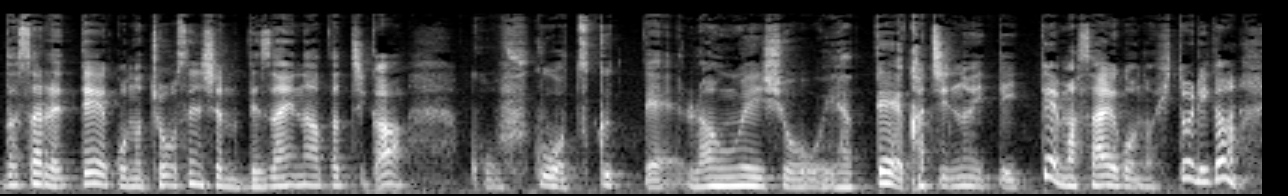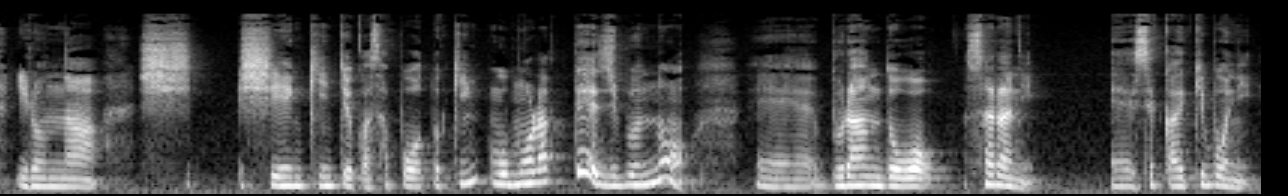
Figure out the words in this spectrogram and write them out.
出されて、この挑戦者のデザイナーたちが、こう服を作ってランウェイショーをやって勝ち抜いていって、まあ最後の一人がいろんな支援金というかサポート金をもらって自分の、えー、ブランドをさらに、えー、世界規模に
